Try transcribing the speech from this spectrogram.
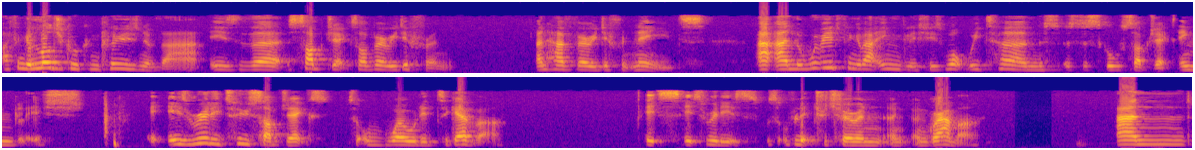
I think a logical conclusion of that is that subjects are very different and have very different needs. And the weird thing about English is what we term as, the school subject English is really two subjects sort of welded together. It's it's really it's sort of literature and, and, and grammar, and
